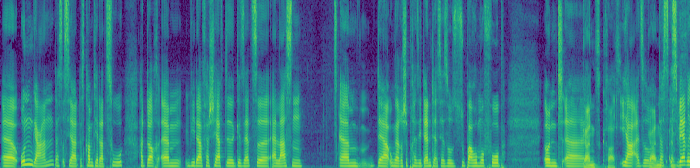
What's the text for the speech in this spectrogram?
äh, Ungarn, das ist ja, das kommt ja dazu, hat doch ähm, wieder verschärfte Gesetze erlassen. Ähm, der ungarische Präsident, der ist ja so super homophob. Und äh, ganz krass. Ja, also Ganz- das, es wäre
